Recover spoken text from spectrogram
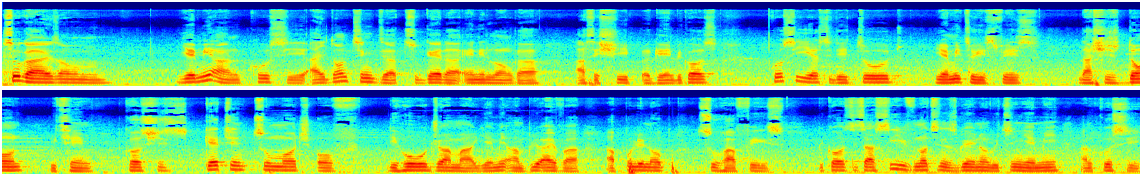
so guys um Yemi and Khosi, I don't think they're together any longer as a ship again because Khosi yesterday told Yemi to his face that she's done with him because she's getting too much of the whole drama Yemi and Blue Aiva are pulling up to her face because it's as if nothing is going on between Yemi and Khosi.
